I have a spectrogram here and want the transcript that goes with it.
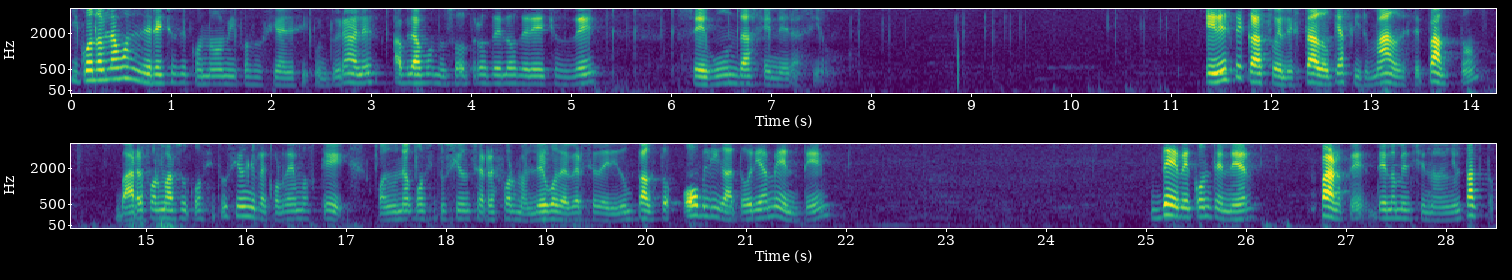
Y cuando hablamos de derechos económicos, sociales y culturales, hablamos nosotros de los derechos de segunda generación. En este caso, el Estado que ha firmado este pacto va a reformar su constitución y recordemos que cuando una constitución se reforma luego de haberse adherido a un pacto, obligatoriamente debe contener parte de lo mencionado en el pacto.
